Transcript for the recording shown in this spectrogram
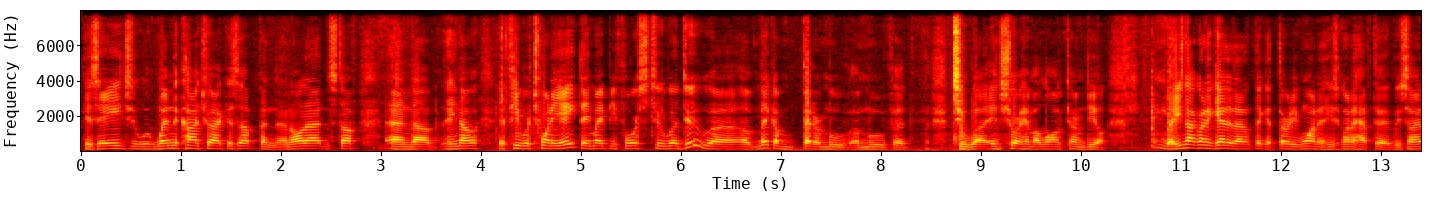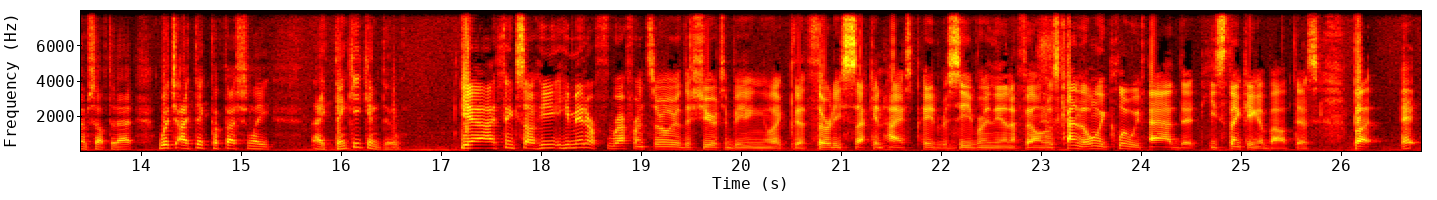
his age, when the contract is up, and, and all that and stuff. And uh, you know if he were 28, they might be forced to uh, do uh, uh make a better move, a move uh, to uh, ensure him a long-term deal. But he's not going to get it, I don't think, at 31, and he's going to have to resign himself to that, which I think professionally, I think he can do. Yeah, I think so. He, he made a reference earlier this year to being like the 32nd highest paid receiver in the NFL, and it was kind of the only clue we've had that he's thinking about this. But it,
